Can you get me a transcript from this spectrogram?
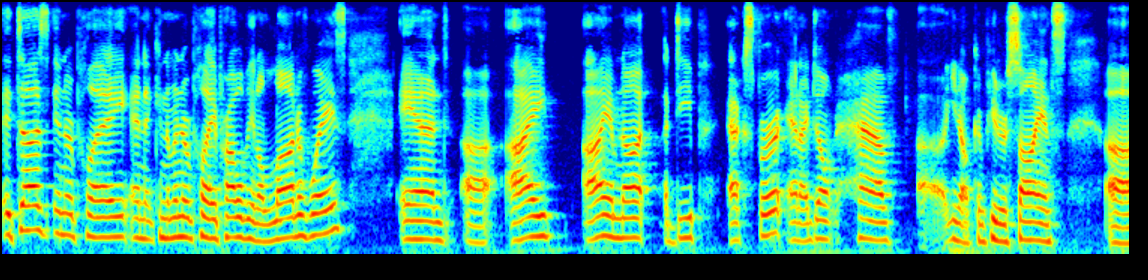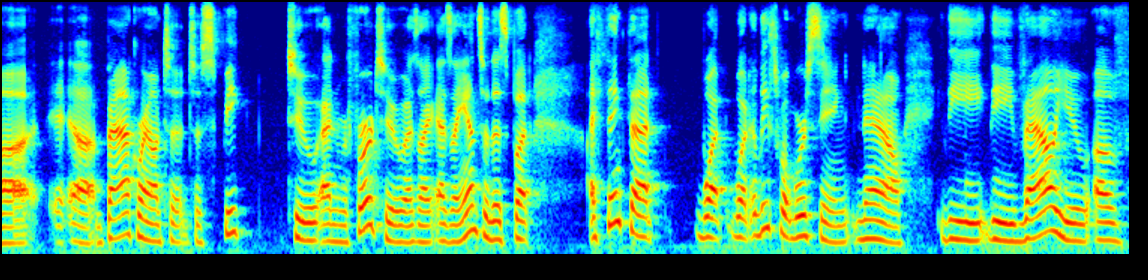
it does interplay, and it can interplay probably in a lot of ways. And uh, I I am not a deep expert, and I don't have uh, you know computer science uh, uh, background to to speak to and refer to as I as I answer this. But I think that what what at least what we're seeing now, the the value of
